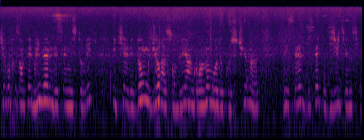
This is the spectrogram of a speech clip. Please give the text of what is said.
qui représentait lui-même des scènes historiques et qui avait donc dû rassembler un grand nombre de costumes des 16, 17 et 18e siècles.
